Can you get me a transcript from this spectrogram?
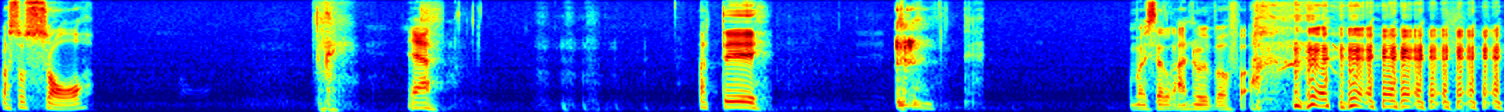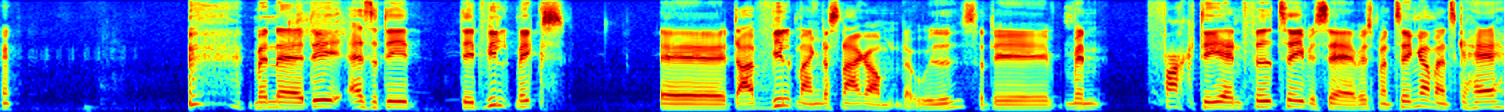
Og så sår. ja. Og det... må jeg selv regne ud, hvorfor. Men øh, det, altså, det, det er et vildt mix. Øh, der er vildt mange, der snakker om den derude. Så det, men fuck, det er en fed tv-serie. Hvis man tænker, man skal have...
